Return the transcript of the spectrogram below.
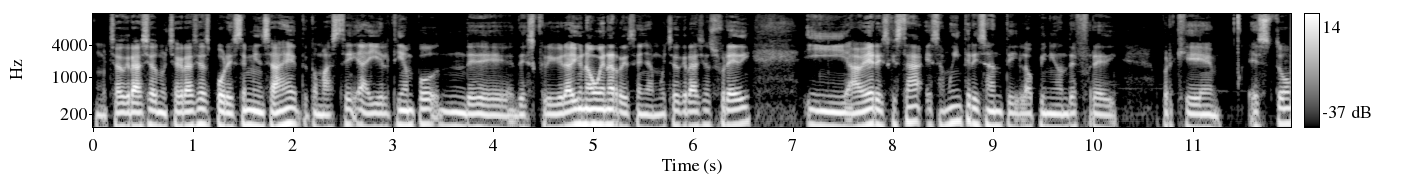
muchas gracias, muchas gracias por este mensaje. Te tomaste ahí el tiempo de, escribir ahí una buena reseña. Muchas gracias, Freddy. Y a ver, es que está, está muy interesante la opinión de Freddy porque esto,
